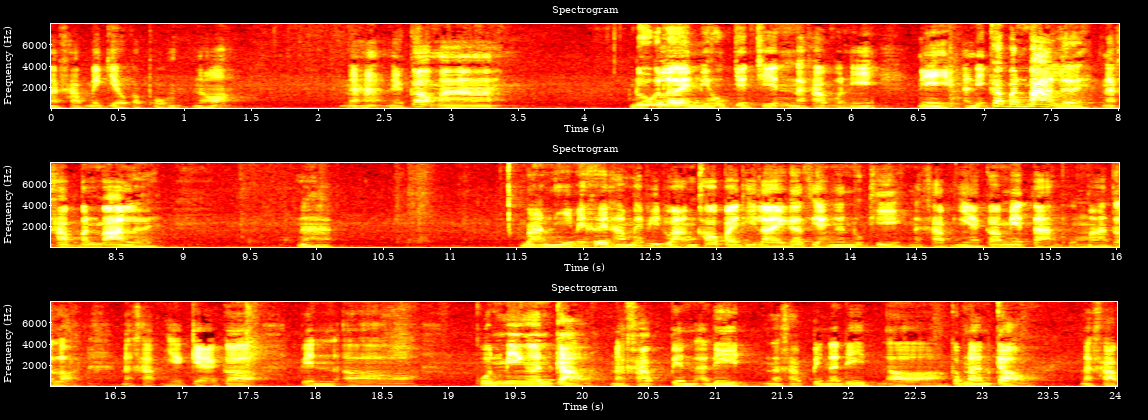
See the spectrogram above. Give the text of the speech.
นะครับ ไม่เกี่ยวกับผมเนาะนะฮะเดี๋ยวก็มาดูกันเลยมี 6-7 ชิ้นนะครับ วันนี้ นี่อันนี้ก็บ้านๆเลยนะครับบ้านๆเลยนะฮะบ้านนี้ไม่เคยทำให้ผิดหวังเข้าไปทีไรก็เสียเงินทุกทีนะครับเฮียก็เมตตาผมมาตลอดนะครับเฮียแกก็เป็นเอ่อคนมีเงินเก่านะครับ เป็นอดีตนะครับ เป็นอดีตเอ่อกำนันเก่านะครับ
